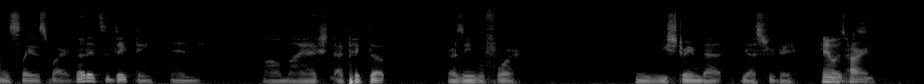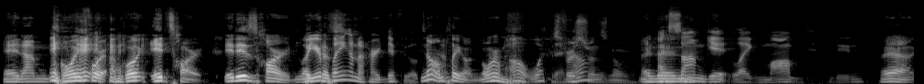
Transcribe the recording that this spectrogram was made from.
on slay the spire but it's addicting and um i actually i picked up resident evil 4 we, we streamed that yesterday and it was hard. And i'm going for it i'm going it's hard it is hard but you're 'cause- playing on a hard difficulty. no i'm playing on normal Oh, what his the first hell? run's normal. and I then saw him get like mobbed, dude. Yeah,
